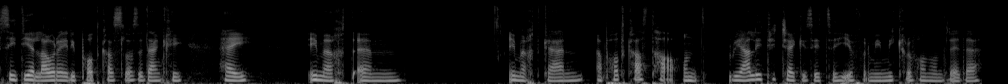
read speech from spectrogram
seit ihr Laura ihre Podcast hören, denke ich, hey, ich möchte, ähm, ich möchte gerne einen Podcast haben und Reality Check, ich sitze hier vor meinem Mikrofon und rede,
